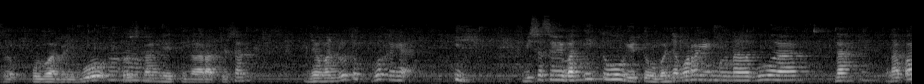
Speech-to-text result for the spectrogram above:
sepuluhan ribu, Mm-mm. terus kan jadi tinggal ratusan. Zaman dulu tuh gue kayak ih bisa sehebat itu gitu. Banyak orang yang mengenal gue. Nah, kenapa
